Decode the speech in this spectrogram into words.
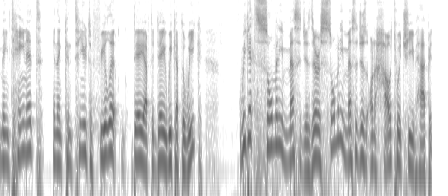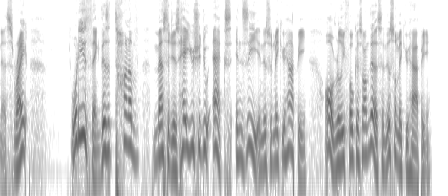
maintain it, and then continue to feel it day after day, week after week, we get so many messages. There are so many messages on how to achieve happiness, right? What do you think? There's a ton of messages. Hey, you should do X and Z, and this would make you happy. Oh, really focus on this, and this will make you happy.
